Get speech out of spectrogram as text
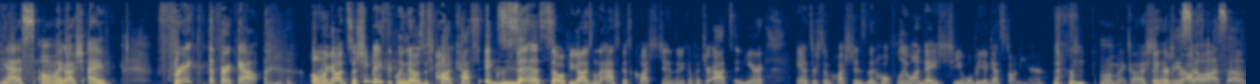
Yes. Oh my gosh. I freaked the frick out. Oh my god. So she basically knows this podcast exists. So if you guys want to ask us questions, we can put your ats in here, answer some questions, and then hopefully one day she will be a guest on here. oh my gosh. Fingers that'd be so awesome.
